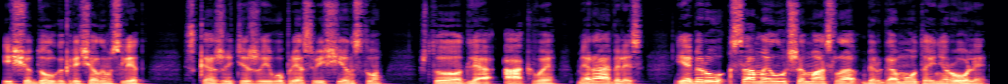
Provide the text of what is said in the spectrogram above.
еще долго кричал им вслед «Скажите же его преосвященству, что для аквы мирабелис я беру самое лучшее масло бергамота и нероли,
